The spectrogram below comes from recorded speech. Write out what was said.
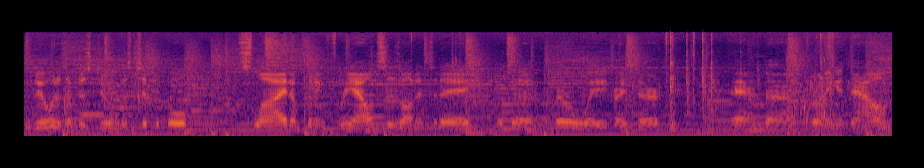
I'm doing is I'm just doing this typical slide. I'm putting three ounces on it today with a barrel weight right there and uh, running it down.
